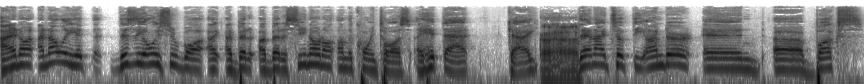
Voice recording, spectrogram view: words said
I not I not only hit this is the only Super Bowl I, I bet I bet a C note on, on the coin toss. I hit that. Okay. Uh-huh. Then I took the under and uh, Bucks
